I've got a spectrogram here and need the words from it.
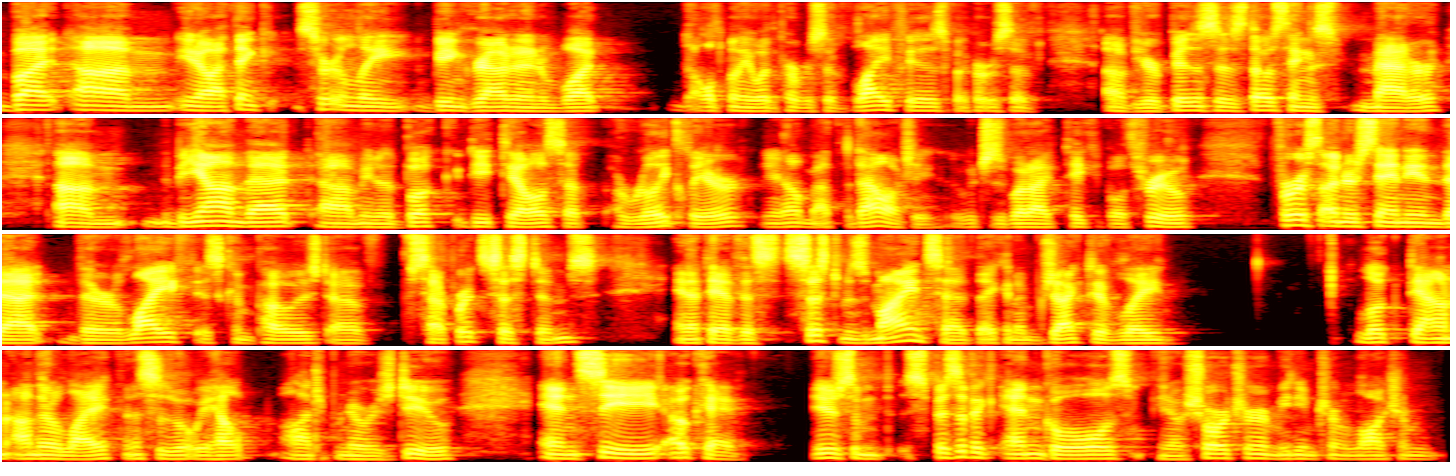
But um, you know, I think certainly being grounded in what ultimately what the purpose of life is, what the purpose of, of your businesses, those things matter. Um, beyond that, um, you know, the book details a, a, really clear, you know, methodology, which is what I take people through. First, understanding that their life is composed of separate systems, and if they have this systems mindset, they can objectively look down on their life, and this is what we help entrepreneurs do, and see, okay, here's some specific end goals, you know, short term, medium term, long term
